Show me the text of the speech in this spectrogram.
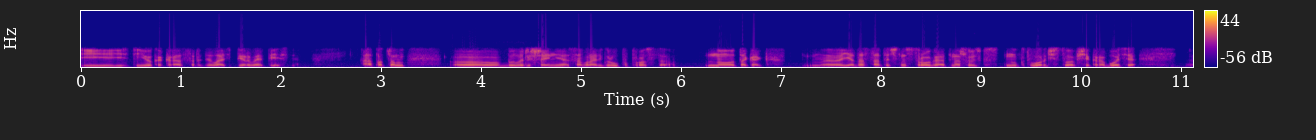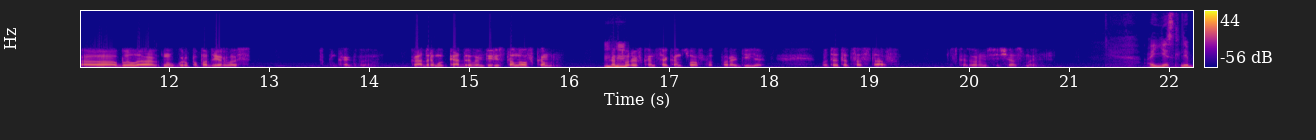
и из нее как раз родилась первая песня. А потом э, было решение собрать группу просто но так как э, я достаточно строго отношусь к, ну, к творчеству, вообще к работе, э, была, ну, группа подверглась как бы кадровым, кадровым перестановкам, mm-hmm. которые в конце концов вот породили вот этот состав, с которым сейчас мы. А если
